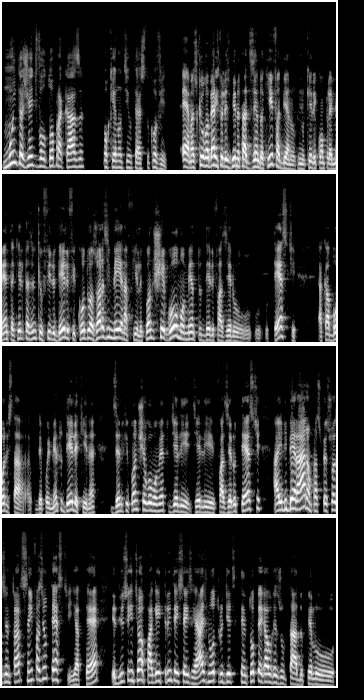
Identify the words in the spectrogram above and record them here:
muita gente voltou para casa porque não tinha o teste do Covid. É, mas o que o Roberto Felizbino está dizendo aqui, Fabiano, no que ele complementa, aqui ele está dizendo que o filho dele ficou duas horas e meia na fila. E quando chegou o momento dele fazer o, o, o teste, acabou ele está o depoimento dele aqui, né? Dizendo que quando chegou o momento de ele, de ele fazer o teste, aí liberaram para as pessoas entrar sem fazer o teste. E até ele disse o seguinte: ó, paguei 36 reais, no outro dia disse que tentou pegar o resultado pelo,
